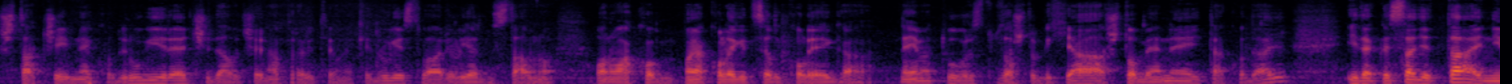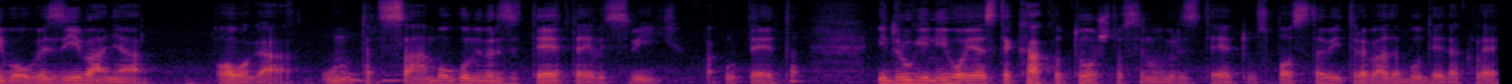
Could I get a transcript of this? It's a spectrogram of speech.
šta će im neko drugi reći, da li će napraviti neke druge stvari ili jednostavno, ono, ako moja kolegica ili kolega nema tu vrstu, zašto bih ja, što mene i tako dalje. I dakle, sad je taj nivo uvezivanja ovoga unutar samog univerziteta ili svih fakulteta, I drugi nivo jeste kako to što se na univerzitetu uspostavi treba da bude dakle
